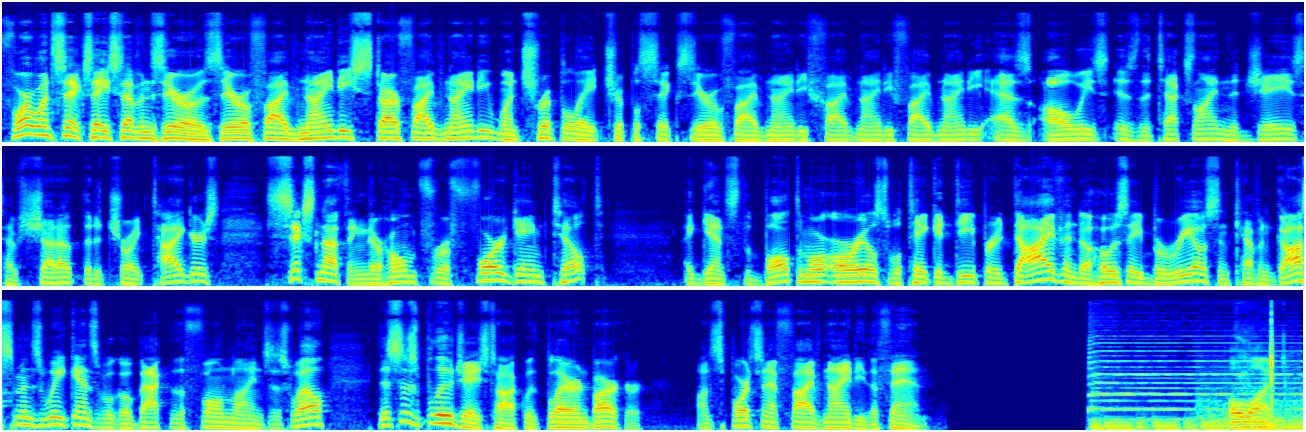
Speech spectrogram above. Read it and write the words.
416 870 0590, star 590, 1 888 0590, 590, 590. As always, is the text line. The Jays have shut out the Detroit Tigers 6 0. They're home for a four game tilt against the Baltimore Orioles. We'll take a deeper dive into Jose Berrios and Kevin Gausman's weekends. We'll go back to the phone lines as well. This is Blue Jays Talk with Blair and Barker on Sportsnet 590, The Fan. 0 1.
